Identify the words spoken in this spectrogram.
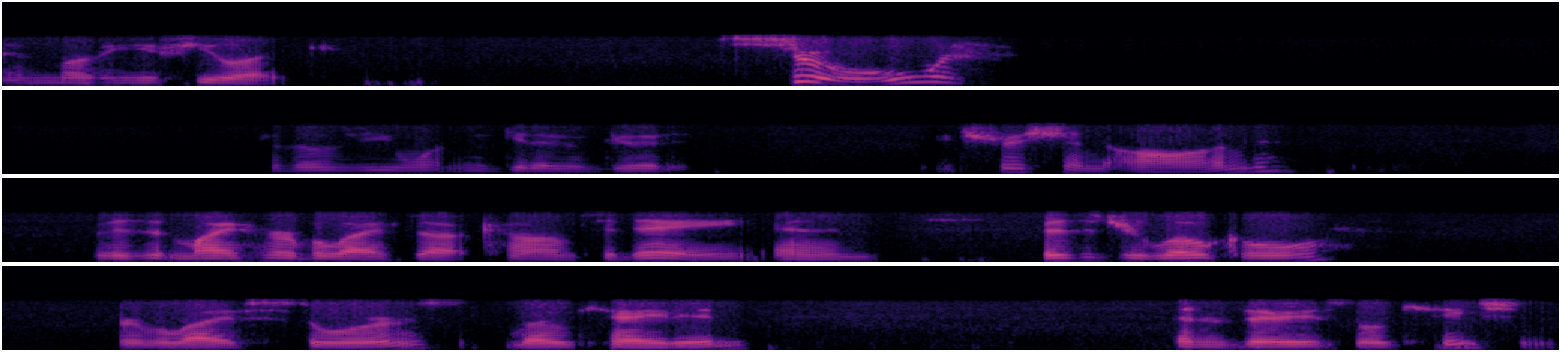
and money if you like. So, for those of you wanting to get a good nutrition on, visit myherbalife.com today and visit your local Herbalife stores located in various locations.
